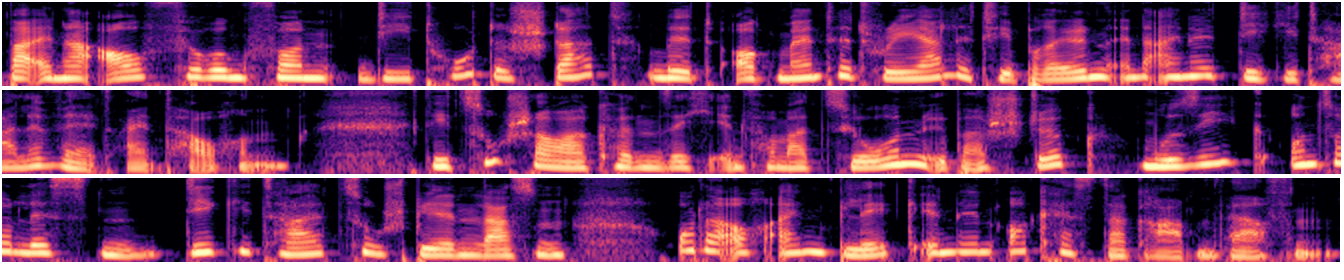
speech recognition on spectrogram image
bei einer Aufführung von Die tote Stadt mit Augmented Reality Brillen in eine digitale Welt eintauchen. Die Zuschauer können sich Informationen über Stück, Musik und Solisten digital zuspielen lassen oder auch einen Blick in den Orchestergraben werfen.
